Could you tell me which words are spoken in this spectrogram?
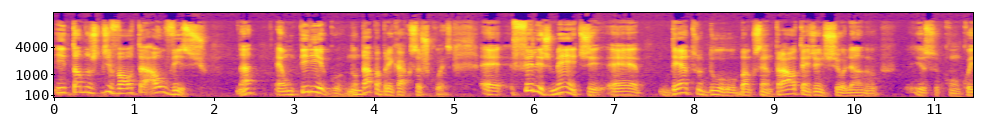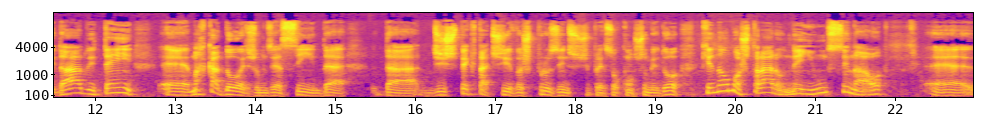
e estamos de volta ao vício. Né? É um perigo, não dá para brincar com essas coisas. É, felizmente, é, dentro do Banco Central, tem gente olhando isso com cuidado e tem é, marcadores, vamos dizer assim, da, da, de expectativas para os índices de preço ao consumidor que não mostraram nenhum sinal é,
